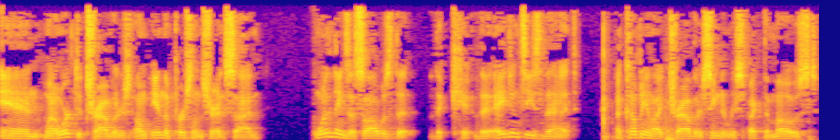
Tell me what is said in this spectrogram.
and when I worked at Travelers on in the personal insurance side, one of the things I saw was that the the agencies that a company like Travelers seemed to respect the most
